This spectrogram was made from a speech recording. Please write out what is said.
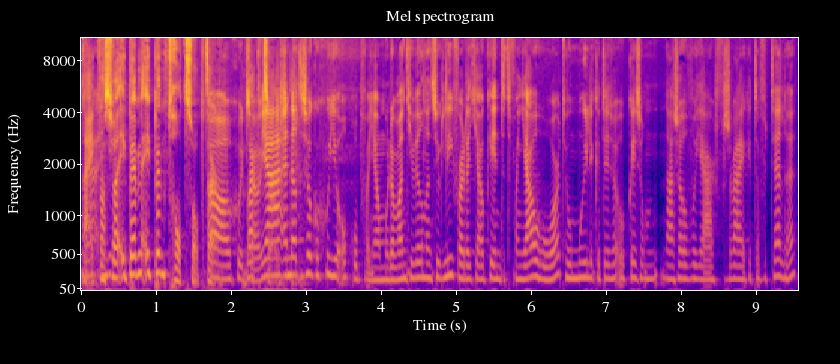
Ja, ik, was wel, ik, ben, ik ben trots op haar. Oh, goed zo. Ja, en dat is ook een goede oproep van jouw moeder. Want je wil natuurlijk liever dat jouw kind het van jou hoort. Hoe moeilijk het is, ook is om na zoveel jaar verzwijgen te vertellen.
